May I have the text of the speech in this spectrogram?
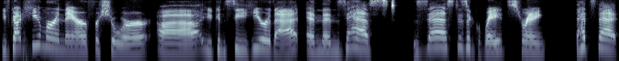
You've got humor in there for sure. Uh, you can see hear that, and then zest. Zest is a great strength. That's that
